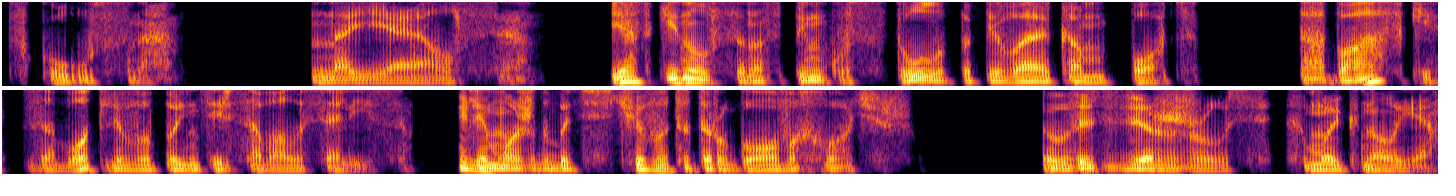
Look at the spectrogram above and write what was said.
Вкусно. Наелся. И откинулся на спинку стула, попивая компот. «Добавки?» — заботливо поинтересовалась Алиса. «Или, может быть, чего-то другого хочешь?» «Воздержусь», — хмыкнул я.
